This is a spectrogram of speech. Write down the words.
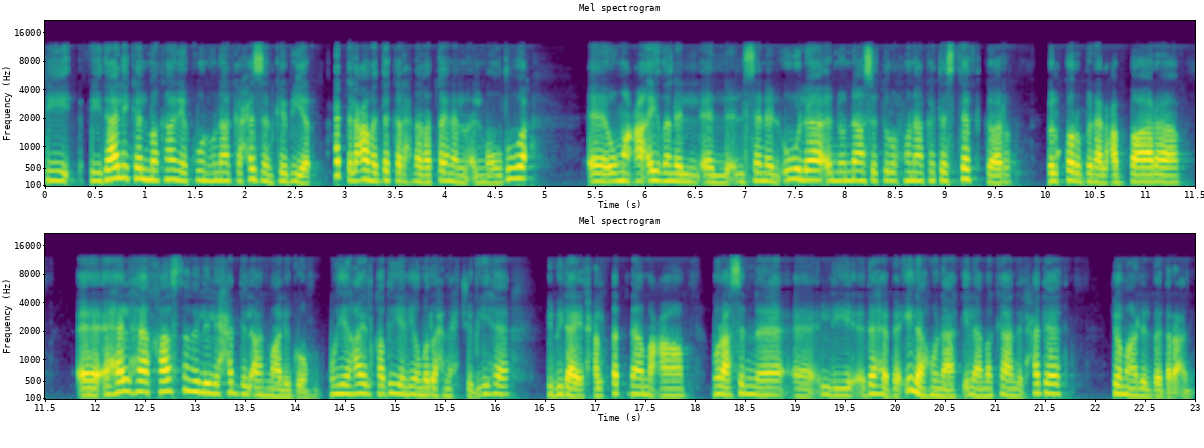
في في ذلك المكان يكون هناك حزن كبير. حتى العام أتذكر إحنا غطينا الموضوع ومع أيضا ال- ال- السنة الأولى أنه الناس تروح هناك تستذكر بالقرب من العبارة أهلها خاصة اللي لحد الآن ما لقوهم. وهي هاي القضية اليوم اللي راح نحكي بيها في بداية حلقتنا مع مراسلنا آه، اللي ذهب إلى هناك إلى مكان الحدث جمال البدراني.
